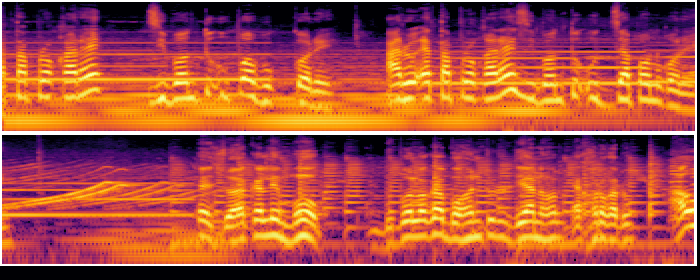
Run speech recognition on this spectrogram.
এটা প্ৰকাৰে জীৱনটো উপভোগ কৰে আৰু এটা প্ৰকাৰে জীৱনটো উদযাপন কৰে। এই যোৱাকালি মোক দিব লগা বহনটো দিয়া নহ'ল এশ টকাটো। আৰু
